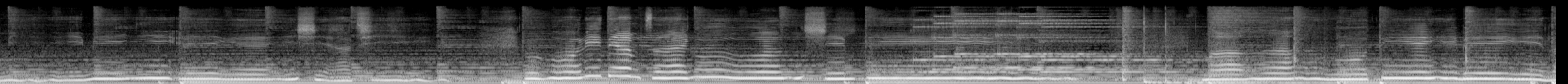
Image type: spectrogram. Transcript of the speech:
迷迷的城市，有你惦在阮身边，毛滴袂来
